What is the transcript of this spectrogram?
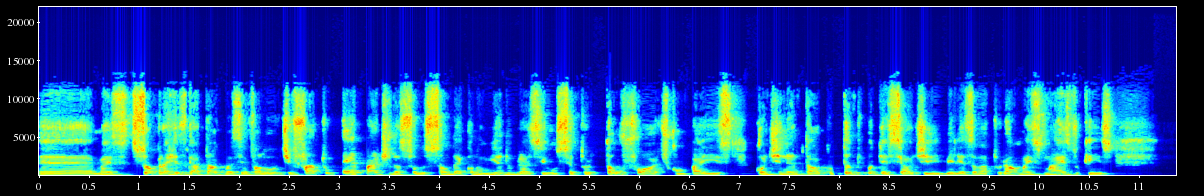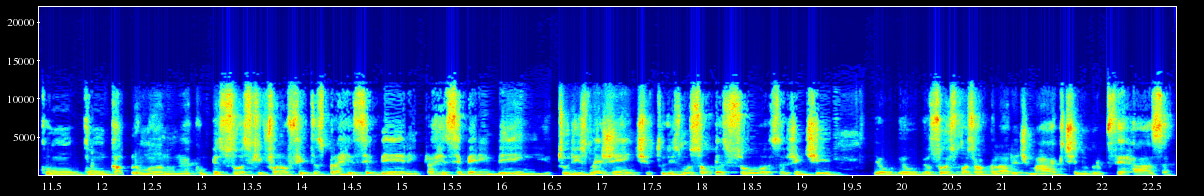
É, mas só para resgatar o que você falou, de fato é parte da solução da economia do Brasil, um setor tão forte, com um país continental, com tanto potencial de beleza natural, mas mais do que isso, com, com calor humano, né? com pessoas que foram feitas para receberem, para receberem bem. E turismo é gente, turismo são pessoas. A gente eu, eu, eu, sou responsável pela área de marketing no Grupo Ferraza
